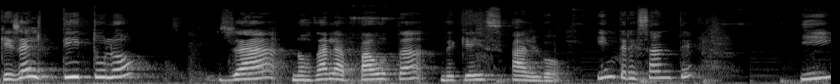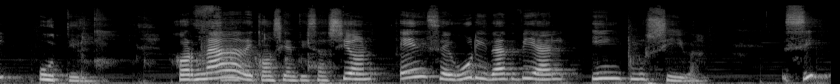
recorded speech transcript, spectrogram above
que ya el título ya nos da la pauta de que es algo interesante y útil. Jornada de concientización en seguridad vial inclusiva. Sí,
